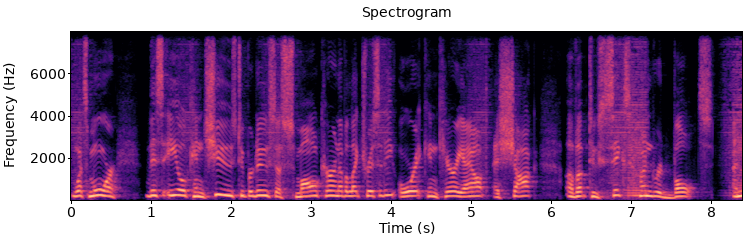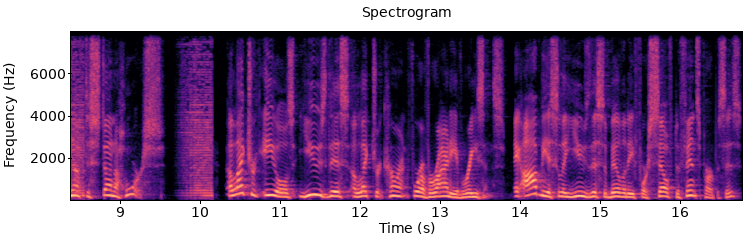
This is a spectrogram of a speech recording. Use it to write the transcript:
What's more, this eel can choose to produce a small current of electricity or it can carry out a shock of up to 600 volts, enough to stun a horse. Electric eels use this electric current for a variety of reasons. They obviously use this ability for self-defense purposes.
